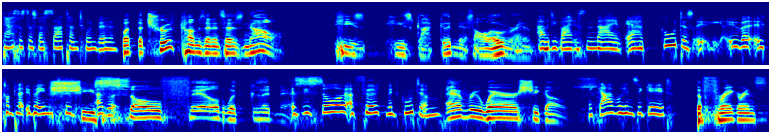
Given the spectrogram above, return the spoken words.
Das ist das, was Satan tun will. But the truth comes in and says, "No. He's he's got goodness all over him." Aber die Wahrheit ist nein, er hat Gutes äh, über, äh, komplett über ihn. She's Also so filled with sie goodness. ist so erfüllt mit Gutem. Everywhere she goes, Egal wohin sie geht, the fragrance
